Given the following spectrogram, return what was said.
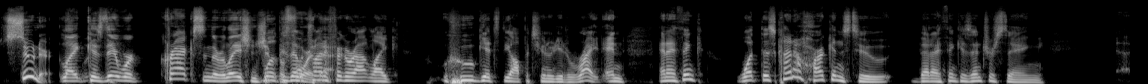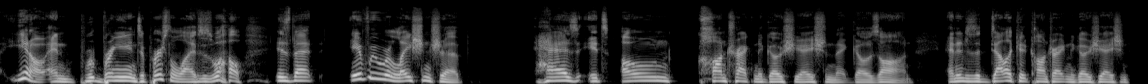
sooner. Like because there were cracks in the relationship well, because they were before trying that. to figure out like who gets the opportunity to write, and and I think what this kind of harkens to that I think is interesting, uh, you know, and br- bringing into personal lives as well, is that every relationship has its own contract negotiation that goes on. And it is a delicate contract negotiation,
